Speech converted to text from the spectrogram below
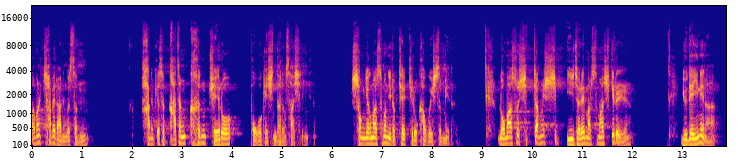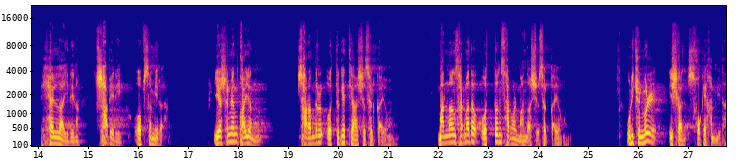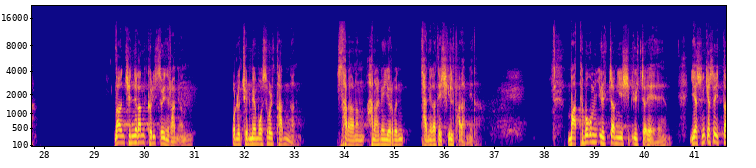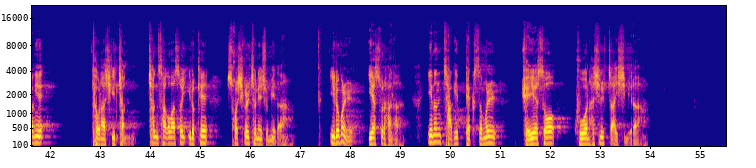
사람을 차별하는 것은 하나님께서 가장 큰 죄로 보고 계신다는 사실입니다. 성경 말씀은 이렇게 기록하고 있습니다. 로마서 10장 12절에 말씀하시기를 유대인이나 헬라인이나 차별이 없습니다. 예수님은 과연 사람들을 어떻게 대하셨을까요? 만난 사람마다 어떤 사람을 만나셨을까요? 우리 주님을 이 시간 소개합니다. 나는 진정한 그리스도인이라면 오늘 주님의 모습을 닮는 사랑하는 하나님의 여러분 자녀가 되시길 바랍니다. 마태복음 1장 21절에 예수님께서 이 땅에 태어나시기 전 천사가 와서 이렇게 소식을 전해줍니다. 이름을 예수하라. 이는 자기 백성을 죄에서 구원하실 자이십니다.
